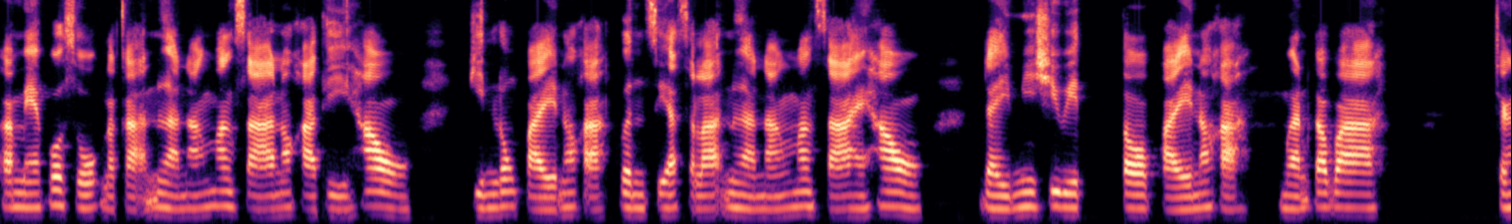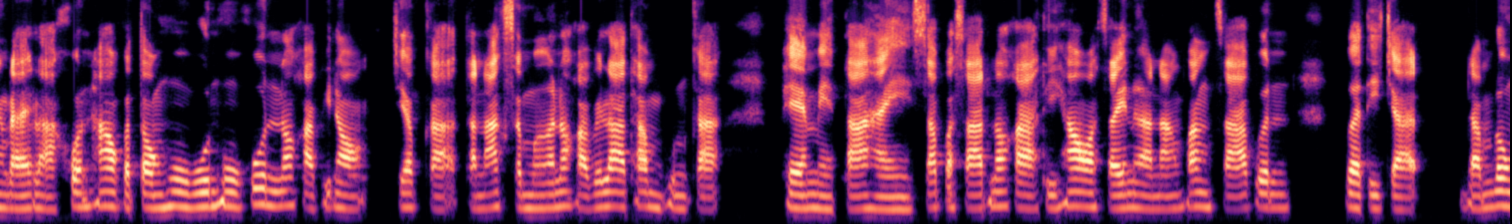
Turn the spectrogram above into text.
พระแม่โพธิ์ศกแล้วก็เนื้อนังมังสาเนาะค่ะที่เฮากินลงไปเนาะค่ะเพิ่นเสียสละเนื้อนังมังสาให้เฮาได้มีชีวิตต่อไปเนาะค่ะ เหมือนกับว่าจังใดล่ะคนเราก็ต้องรู้บุญรู้คุณเนาะค่ะ พี่น้อง เจี๊ยบก็ตระหนักเสมอเนาะค่ะ เวลาทำบุญก็แผ่เมตตาให้สรรพสัตว์เนาะค่ะ ที่เฮาอาศัยเนื้อหนังมังสาเพิ่นเพื่อที่จะดำรง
